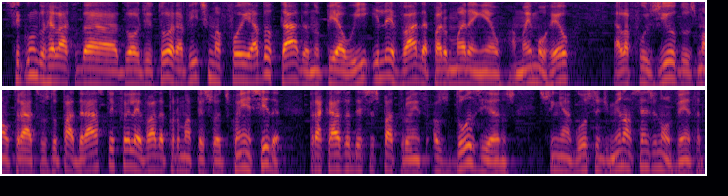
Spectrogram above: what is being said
Segundo o relato da, do auditor, a vítima foi adotada no Piauí e levada para o Maranhão. A mãe morreu, ela fugiu dos maltratos do padrasto e foi levada por uma pessoa desconhecida para a casa desses patrões aos 12 anos, isso em agosto de 1990.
